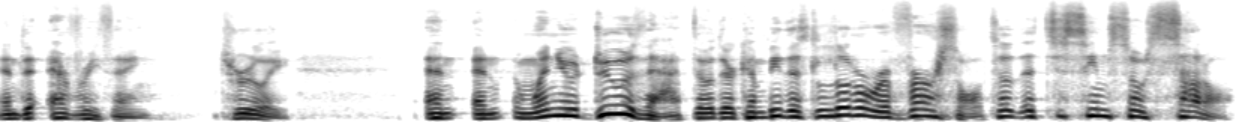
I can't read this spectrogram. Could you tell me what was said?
into everything, truly. And, and, and when you do that, though, there can be this little reversal. So it just seems so subtle.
